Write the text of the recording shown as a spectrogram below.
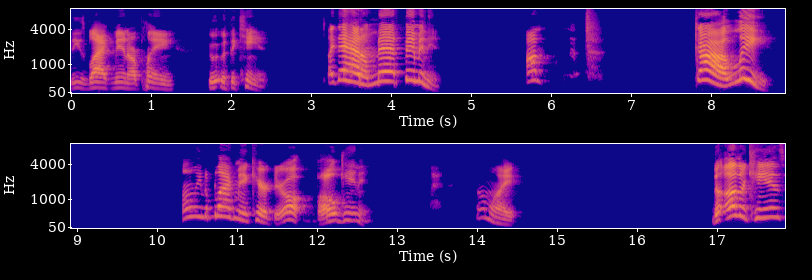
these black men are playing with with the Ken. Like they had them mad feminine. I'm golly. Only the black man character, oh, and I'm like, the other Kens,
